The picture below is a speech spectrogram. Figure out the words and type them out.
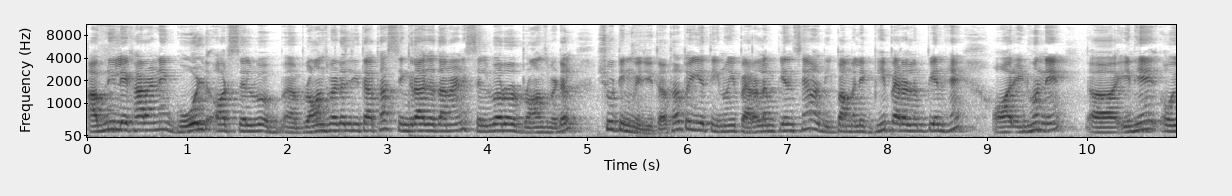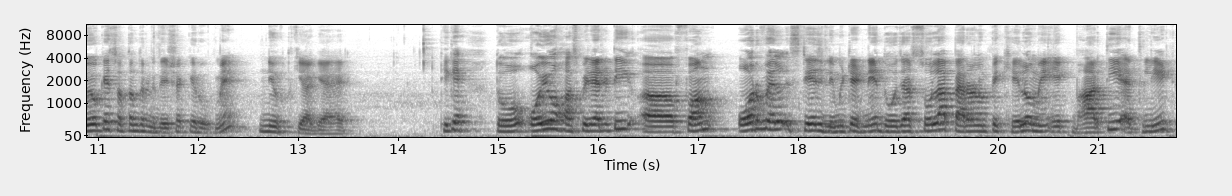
अवनी लेखारा ने गोल्ड और सिल्वर ब्रॉन्ज मेडल जीता था, सिंगराज अदाना ने सिल्वर और ब्रॉन्ज मेडल शूटिंग में जीता था तो ये तीनों ही पैरालंपियंस हैं और दीपा मलिक भी पैरालंपियन हैं और इन्होंने इन्हें ओयो के स्वतंत्र निदेशक के रूप में नियुक्त किया गया है। ठीक है? तो OYO hospitality firm Oravel Stays limited ने 2016 पैरालंपिक खेलों में एक भारतीय एथलीट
